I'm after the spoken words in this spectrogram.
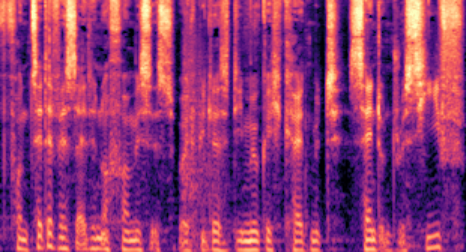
von ZFS-Seite noch vermisse, ist zum Beispiel dass die Möglichkeit mit Send und Receive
